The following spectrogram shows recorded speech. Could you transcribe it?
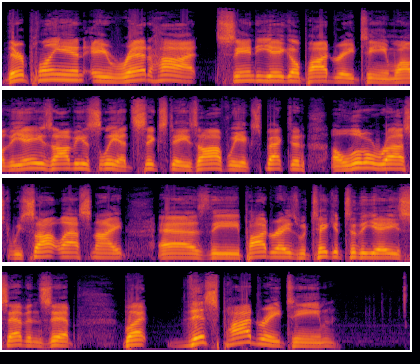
they're playing a red hot San Diego Padre team. While the A's obviously had six days off, we expected a little rust. We saw it last night as the Padres would take it to the A's seven zip. But this Padre team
